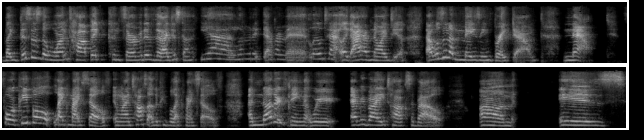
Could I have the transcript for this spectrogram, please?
like this is the one topic conservative that I just got, yeah, limited government, low tax. Like I have no idea. That was an amazing breakdown. Now, for people like myself, and when I talk to other people like myself, another thing that we're everybody talks about um is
